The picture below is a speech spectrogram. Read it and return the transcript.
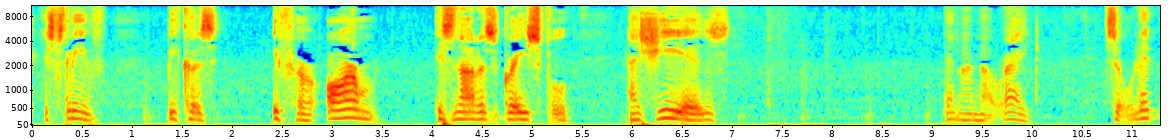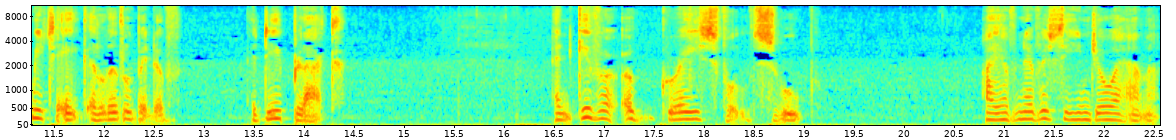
sleeve, because if her arm is not as graceful as she is, then I'm not right. So let me take a little bit of a deep black and give her a graceful swoop. I have never seen Joanna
